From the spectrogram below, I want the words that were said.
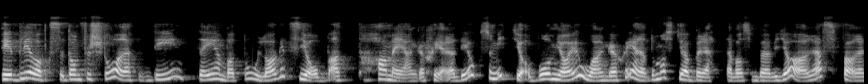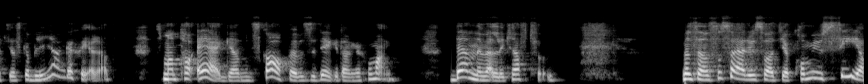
det blir också, de förstår att det är inte enbart bolagets jobb att ha mig engagerad. Det är också mitt jobb och om jag är oengagerad då måste jag berätta vad som behöver göras för att jag ska bli engagerad. Så man tar ägandeskap över sitt eget engagemang. Den är väldigt kraftfull. Men sen så, är det ju så att jag kommer ju se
